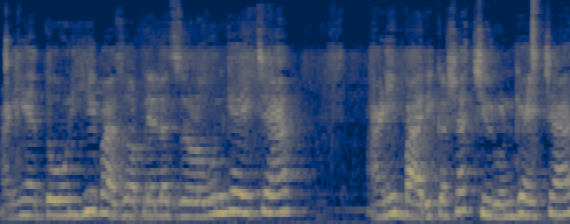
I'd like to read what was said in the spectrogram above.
आणि या दोन्ही बाजू आपल्याला जळवून घ्यायच्या आणि बारीक अशा चिरून घ्यायच्या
